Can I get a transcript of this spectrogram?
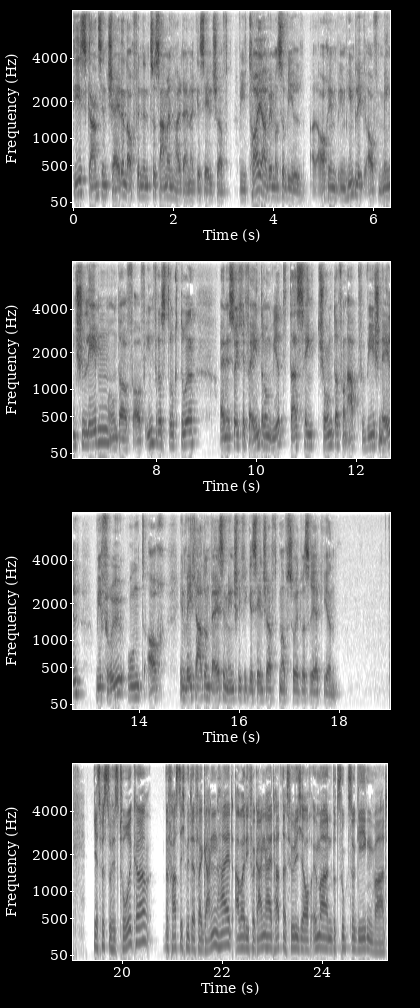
die ist ganz entscheidend auch für den Zusammenhalt einer Gesellschaft. Wie teuer, wenn man so will, auch im, im Hinblick auf Menschenleben und auf, auf Infrastruktur eine solche Veränderung wird, das hängt schon davon ab, wie schnell, wie früh und auch in welcher Art und Weise menschliche Gesellschaften auf so etwas reagieren. Jetzt bist du Historiker, befasst dich mit der Vergangenheit, aber die Vergangenheit hat natürlich auch immer einen Bezug zur Gegenwart.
